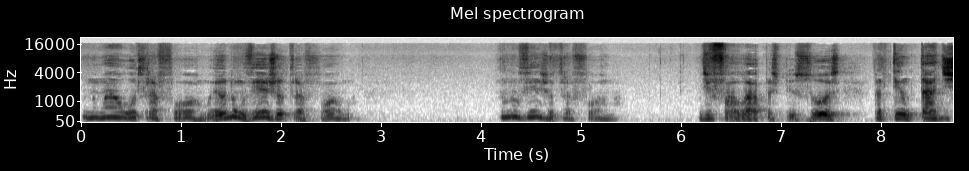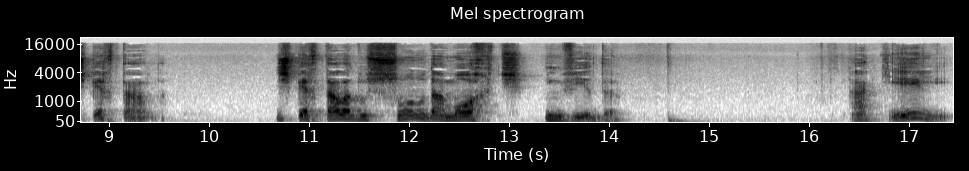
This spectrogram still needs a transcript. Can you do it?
não há outra forma. Eu não vejo outra forma. Eu não vejo outra forma de falar para as pessoas para tentar despertá-la. Despertá-la do sono da morte em vida. Aquele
